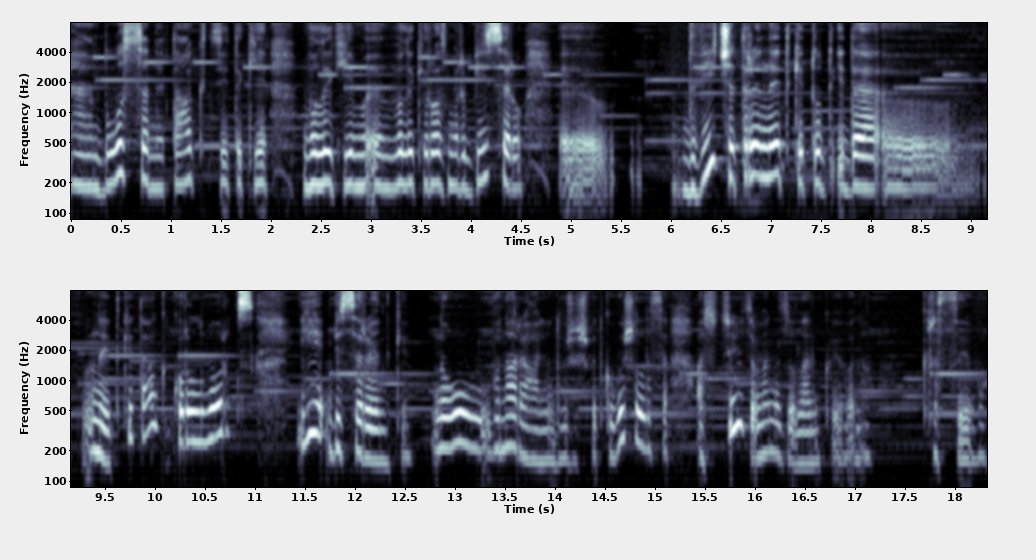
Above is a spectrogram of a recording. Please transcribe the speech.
е, бусини, так, ці такі великі, е, великий розмір бісеру. Дві чи три нитки тут іде е, нитки, так, Coralworks і бісеринки. Ну, вона реально дуже швидко вишилася. Асоціюється в мене з Оленкою вона красива.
